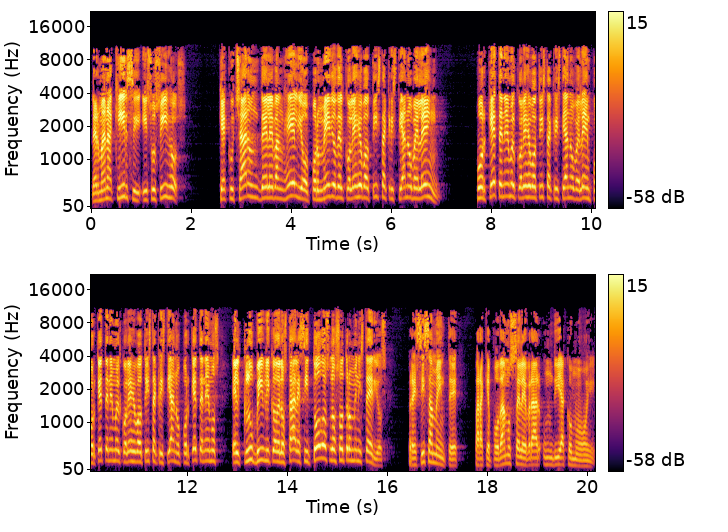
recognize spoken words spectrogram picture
La hermana Kirsi y sus hijos, que escucharon del Evangelio por medio del Colegio Bautista Cristiano Belén. ¿Por qué tenemos el Colegio Bautista Cristiano Belén? ¿Por qué tenemos el Colegio Bautista Cristiano? ¿Por qué tenemos el Club Bíblico de los Tales y todos los otros ministerios? Precisamente para que podamos celebrar un día como hoy,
